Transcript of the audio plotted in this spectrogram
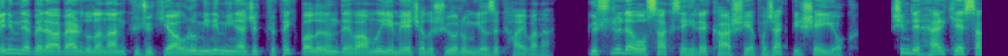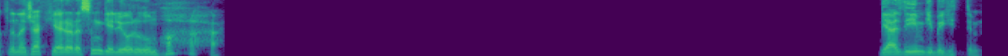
Benimle beraber dolanan küçük yavru mini minacık köpek balığın devamlı yemeye çalışıyorum yazık hayvana. Güçlü de olsak zehire karşı yapacak bir şey yok. Şimdi herkes saklanacak yer arasın geliyorum ha ha ha. Geldiğim gibi gittim.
